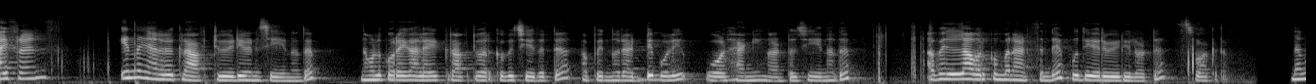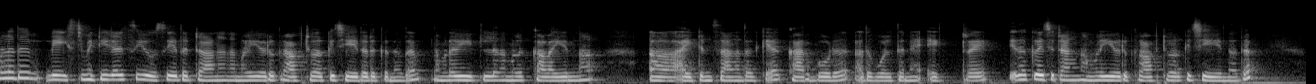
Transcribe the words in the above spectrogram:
Hi friends ഇന്ന് ഞാനൊരു craft video ആണ് ചെയ്യുന്നത്. നമ്മൾ കുറേ കാലമായി ക്രാഫ്റ്റ് വർക്കൊക്കെ ചെയ്തിട്ട് അപ്പോൾ ഇന്നൊരു അടിപൊളി വോൾ ഹാങ്ങിങ് ആണ് കേട്ടോ ചെയ്യുന്നത്. അപ്പോൾ എല്ലാവർക്കും ബനാട്സിന്റെ പുതിയൊരു വീഡിയോയിലോട്ട് സ്വാഗതം. നമ്മളിത് വേസ്റ്റ് മെറ്റീരിയൽസ് യൂസ് ചെയ്തിട്ടാണ് നമ്മൾ ഈ ഒരു ക്രാഫ്റ്റ് വർക്ക് ചെയ്തെടുക്കുന്നത്. നമ്മുടെ വീട്ടിൽ നമ്മൾ കളയുന്ന ഐറ്റംസ് ആണ് ഇതൊക്കെ. കാർഡ്ബോർഡ് അതുപോലെ തന്നെ എക്ട്രേ ഇതൊക്കെ വെച്ചിട്ടാണ് നമ്മൾ ഈ ഒരു ക്രാഫ്റ്റ് വർക്ക് ചെയ്യുന്നത്.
